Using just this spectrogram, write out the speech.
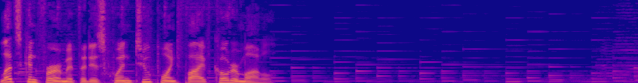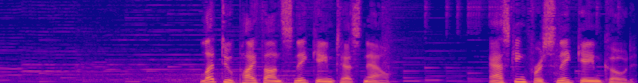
Let's confirm if it is Qwen 2.5 coder model. Let's do Python snake game test now. Asking for snake game code.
